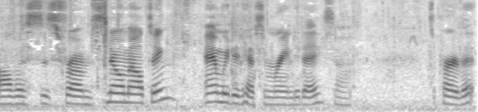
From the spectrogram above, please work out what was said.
All this is from snow melting. And we did have some rain today, so it's a part of it.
